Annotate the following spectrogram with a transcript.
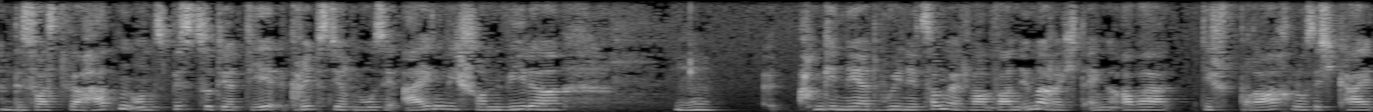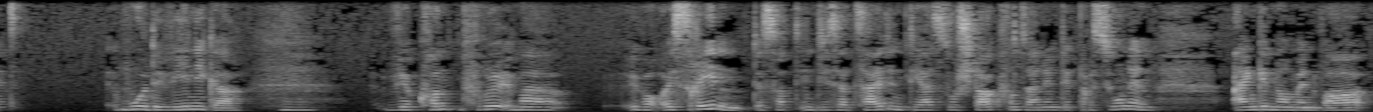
Mhm. Das heißt, wir hatten uns bis zu der Krebsdiagnose eigentlich schon wieder mhm. angenähert, wo ich nicht sagen will, wir waren immer recht eng, aber die Sprachlosigkeit wurde weniger. Mhm. Wir konnten früher immer über alles reden. Das hat in dieser Zeit, in der er so stark von seinen Depressionen eingenommen war,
